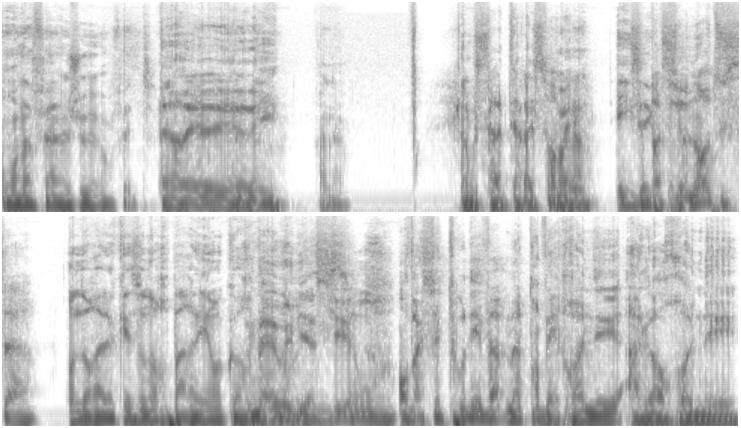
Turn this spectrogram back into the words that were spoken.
on a fait un jeu en fait. Ah oui, oui, oui. Voilà. Donc c'est intéressant, Voilà, mais c'est passionnant tout ça. On aura l'occasion d'en reparler encore. Ben dans oui, bien sûr. hein. On va se tourner maintenant vers René. Alors René,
